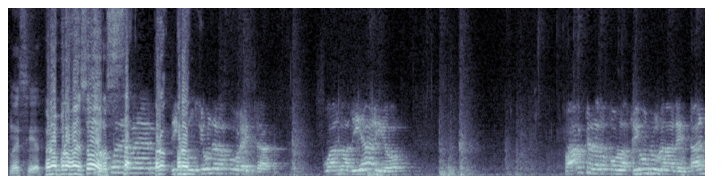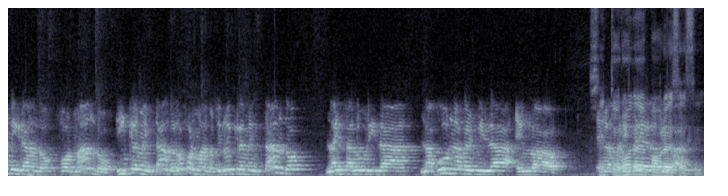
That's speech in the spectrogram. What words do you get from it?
No es cierto. Pero profesor, No puede haber pero- pero- disminución de la pobreza cuando a diario parte de la población rural está emigrando, formando, incrementando, no formando, sino incrementando la insalubridad, la vulnerabilidad en la, en la de pobreza, sí.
